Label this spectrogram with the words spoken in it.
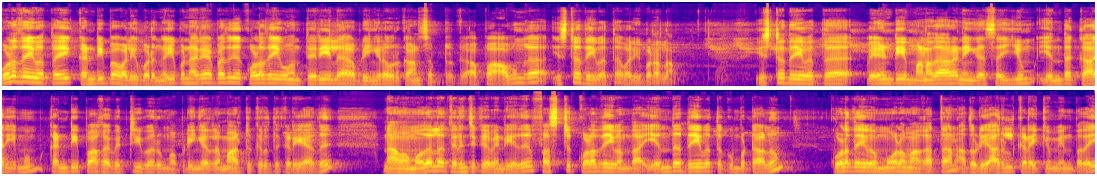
குலதெய்வத்தை கண்டிப்பாக வழிபடுங்க. இப்போ நிறையா பேருக்கு குலதெய்வம் தெரியல அப்படிங்கிற ஒரு கான்செப்ட் இருக்குது அப்போ அவங்க இஷ்ட தெய்வத்தை வழிபடலாம். இஷ்ட தெய்வத்தை வேண்டி மனதார நீங்கள் செய்யும் எந்த காரியமும் கண்டிப்பாக வெற்றி வரும் அப்படிங்கிறதுல மாற்றுக்கிறது கிடையாது. நாம் முதல்ல தெரிஞ்சுக்க வேண்டியது ஃபஸ்ட்டு குலதெய்வம் தான். எந்த தெய்வத்தை கும்பிட்டாலும் குலதெய்வம் மூலமாகத்தான் அதோடைய அருள் கிடைக்கும் என்பதை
